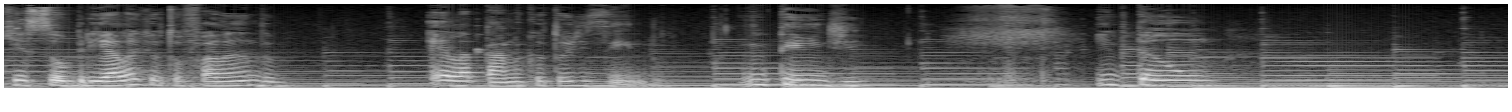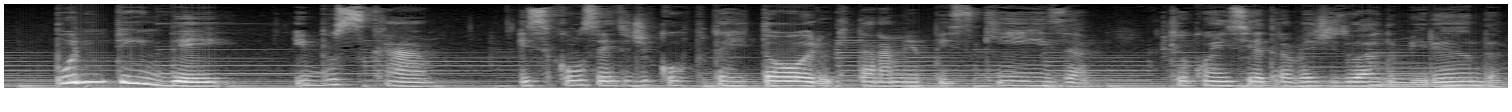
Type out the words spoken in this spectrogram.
que é sobre ela que eu tô falando, ela tá no que eu tô dizendo. Entende? Então, por entender e buscar esse conceito de corpo-território que está na minha pesquisa, que eu conheci através de Eduardo Miranda,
